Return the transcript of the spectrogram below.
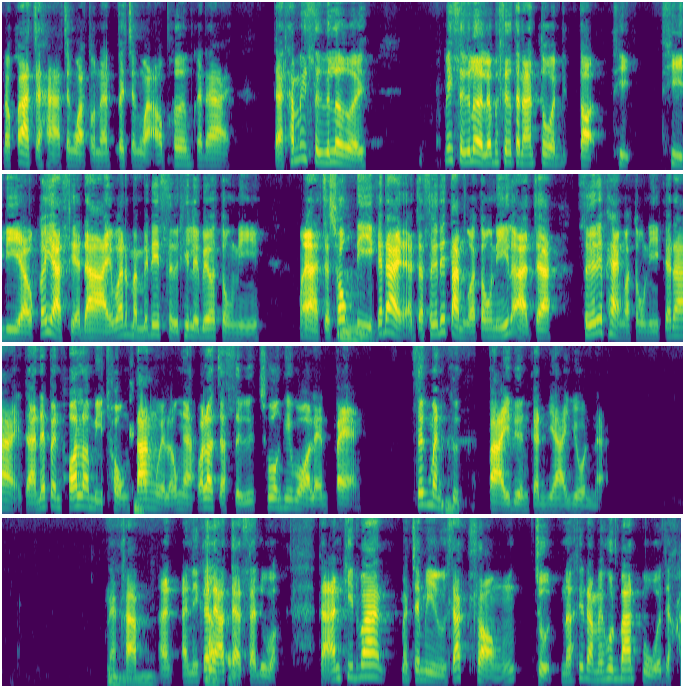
เราก็อาจจะหาจังหวะตรงนั้นเป็นจังหวะเอาเพิ่มก็ได้ แต่ถ้าไม่ซื้อเลย ไม่ซื้อเลยแล้วไปซื้อตอนนั้นตัวต่อทีทีเดียวก็อย่าเสียดายว่ามันไม่ได้ซื้อที่เลเวลตรงนี้มันอาจจะโชคดีก็ได้ อาจจะซื้อได้ต่ำกว่าตรงนี้หรืออาจจะซื้อได้แพงกว่าตรงนี้ก็ได้ แต่นี่เป็นเพราะเรามีธงตั้งไว้แล้วไงว่าเราจะซื้อช่วงที่ warrant แปลงซึ่งมันคือปลายเดือนกันยายนน่ะ นะครับอันอันนี้ก็แล้วแต่สะดวก แต่อันคิดว่ามันจะมีอยู่สักสองจุดนะที่ทำให้หุ้นบ้านปูจะเข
